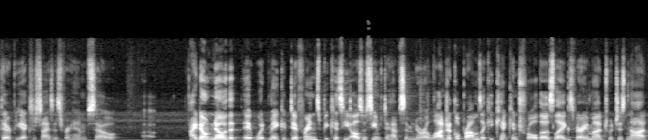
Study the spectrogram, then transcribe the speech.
therapy exercises for him. So I don't know that it would make a difference because he also seems to have some neurological problems. Like he can't control those legs very much, which is not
